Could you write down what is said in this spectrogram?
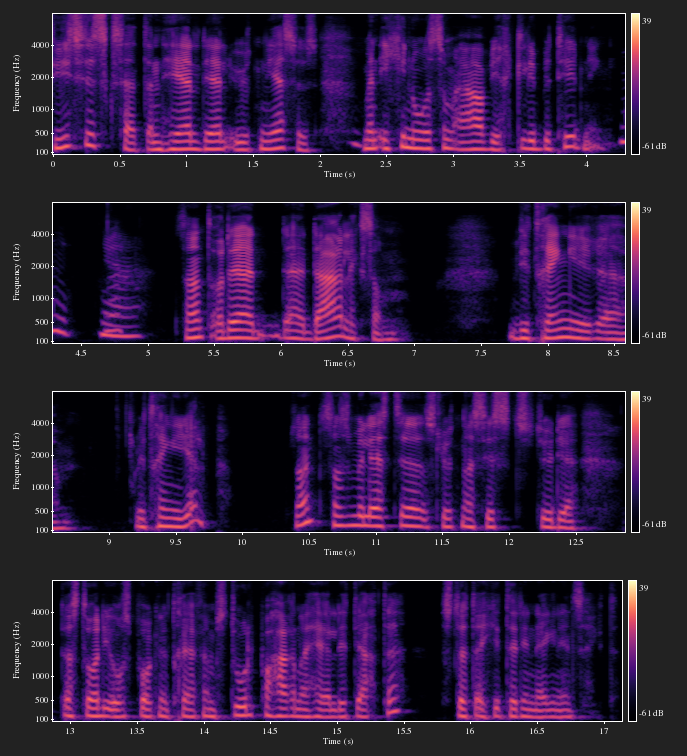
fysisk sett en hel del uten Jesus, men ikke noe som er av virkelig betydning. Ja. Sant? Og det, er- det er der, liksom, vi trenger, eh, vi trenger hjelp. Sant? Sånn som vi leste slutten av sist studie, der står det i ordspråkene 3-5 Stol på Herren av hele ditt hjerte, støtt deg ikke til din egen innsikt.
